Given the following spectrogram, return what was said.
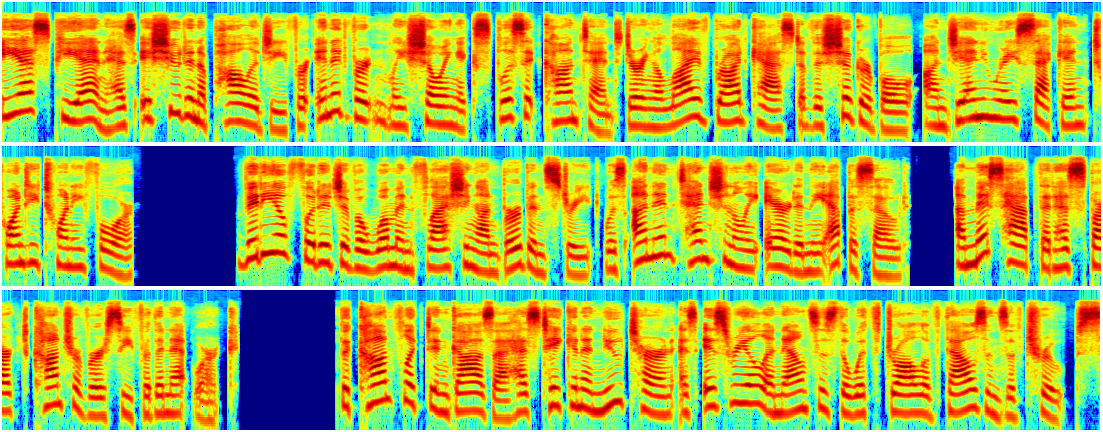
ESPN has issued an apology for inadvertently showing explicit content during a live broadcast of the Sugar Bowl on January 2, 2024. Video footage of a woman flashing on Bourbon Street was unintentionally aired in the episode, a mishap that has sparked controversy for the network. The conflict in Gaza has taken a new turn as Israel announces the withdrawal of thousands of troops.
